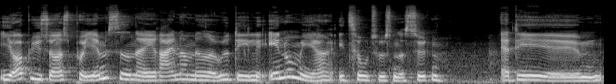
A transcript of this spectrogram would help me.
I oplyser også på hjemmesiden, at I regner med at uddele endnu mere i 2017. Er det, øh,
